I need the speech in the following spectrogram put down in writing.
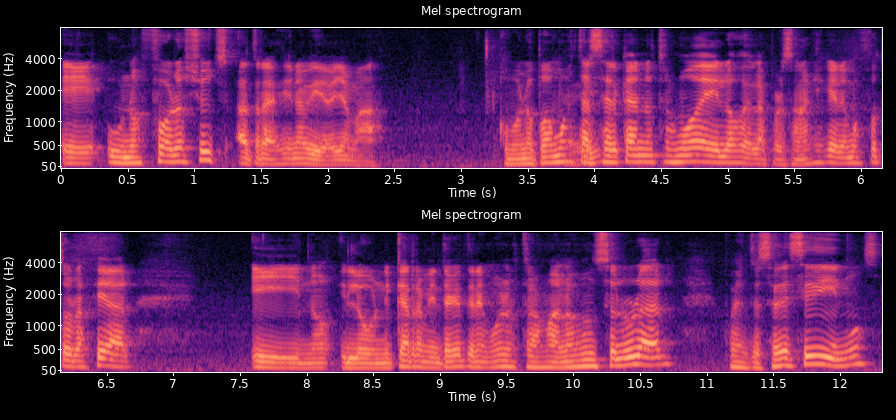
eh, unos photoshoots a través de una videollamada. Como no podemos estar cerca de nuestros modelos, de las personas que queremos fotografiar, y, no, y la única herramienta que tenemos en nuestras manos es un celular, pues entonces decidimos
